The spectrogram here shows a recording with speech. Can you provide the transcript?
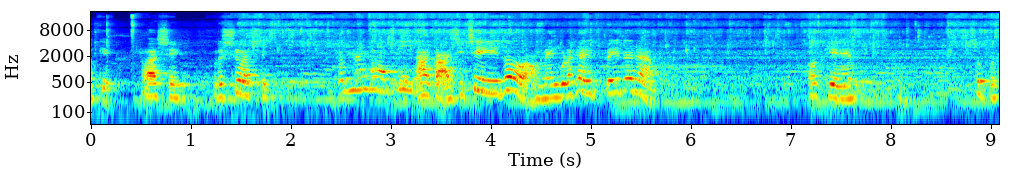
ഓക്കെ വാഷേ ഋഷി വാഷേ ആ കാശി ചെയ്തോ? അമ്മയും കൂടെ ഹെൽപ്പ് ചെയ്ത് തരാം ഓക്കെ സൂപ്പർ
